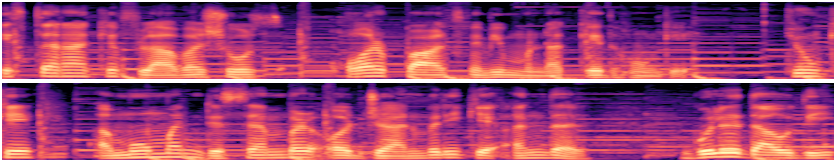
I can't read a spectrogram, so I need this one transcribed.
इस तरह के फ्लावर शोज़ और पार्क्स में भी मुनद होंगे। क्योंकि अमूमन दिसंबर और जनवरी के अंदर गुल दाऊदी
